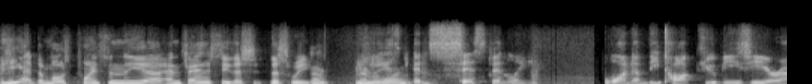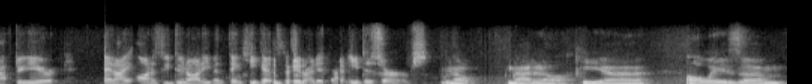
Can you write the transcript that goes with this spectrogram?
He had the most points in the uh, in fantasy this this week. Num- Number he is one. consistently one of the top QBs year after year, and I honestly do not even think he gets the credit that he deserves. No, not at all. He uh, always um,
